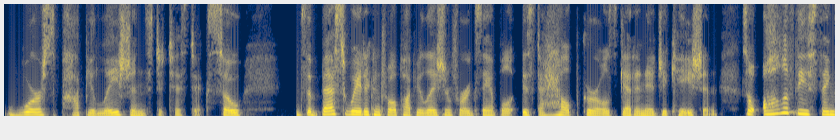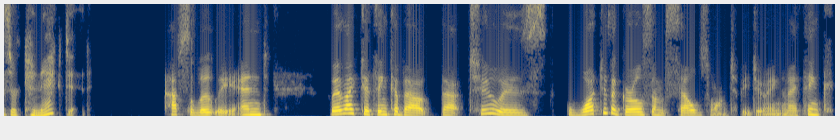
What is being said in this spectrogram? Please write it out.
worse population statistics. So the best way to control population, for example, is to help girls get an education. So all of these things are connected. Absolutely. And I like to think about that too is what do the girls themselves want to be doing? And I think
